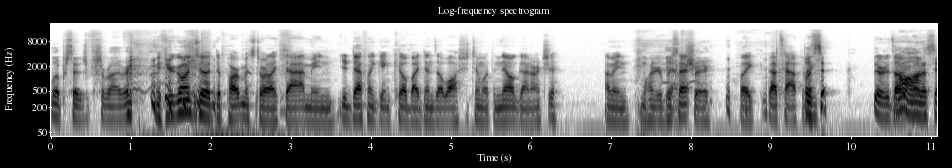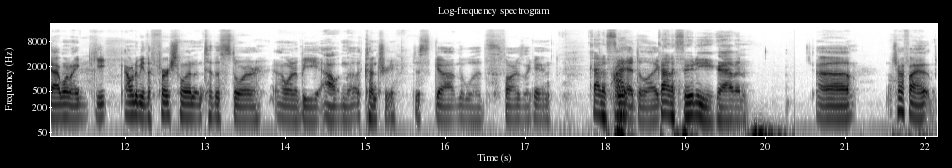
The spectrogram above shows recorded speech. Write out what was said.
low percentage of survivor. if you're going to a department store like that, I mean, you're definitely getting killed by Denzel Washington with a nail gun, aren't you? I mean, 100. yeah, percent sure. Like that's happening. But s- there is in all other- honesty, I want to I want to be the first one into the store. and I want to be out in the country, just go out in the woods as far as I can. kind of I food, had to like kind of food are you grabbing? Uh, try find.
